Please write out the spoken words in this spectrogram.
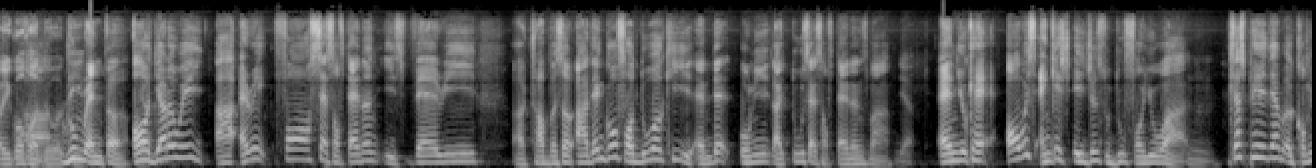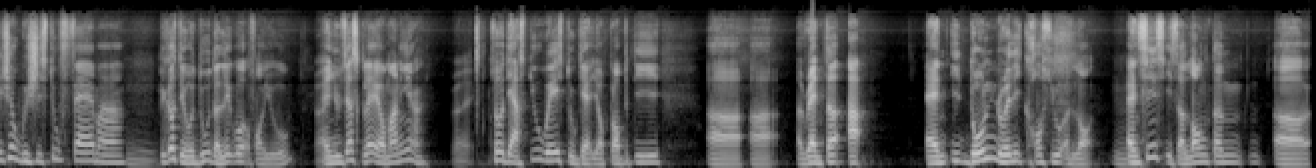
Or you go for uh, dual room key. rental. Or the other way, uh, Eric, four sets of tenant is very uh, troublesome. Ah, then go for dual key, and that only like two sets of tenants, ma. Yeah. And you can always engage agents to do for you. Ah. Just pay them a commission, which is still fair, ma. Because they will do the legwork for you, and you just collect your money. Ah. Right. So there are still ways to get your property uh, uh, rental up, and it don't really cost you a lot. And since it's a long term, uh,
